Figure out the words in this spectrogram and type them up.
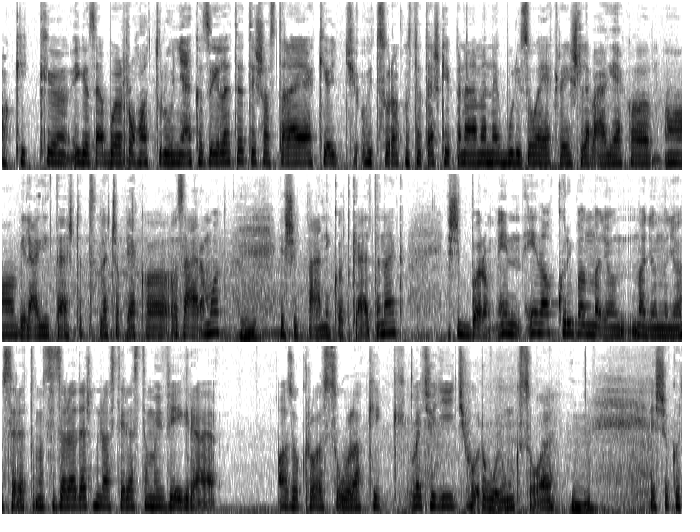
akik igazából rohadtul unják az életet, és azt találják ki, hogy, hogy szórakoztatásképpen elmennek bulizóhelyekre, és levágják a, a világítást, tehát lecsapják a, az áramot, hmm. és hogy pánikot keltenek. És barom, én, én akkoriban nagyon-nagyon szerettem azt az előadást, mert azt éreztem, hogy végre azokról szól, akik, vagy hogy így rólunk szól. Mm. És akkor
